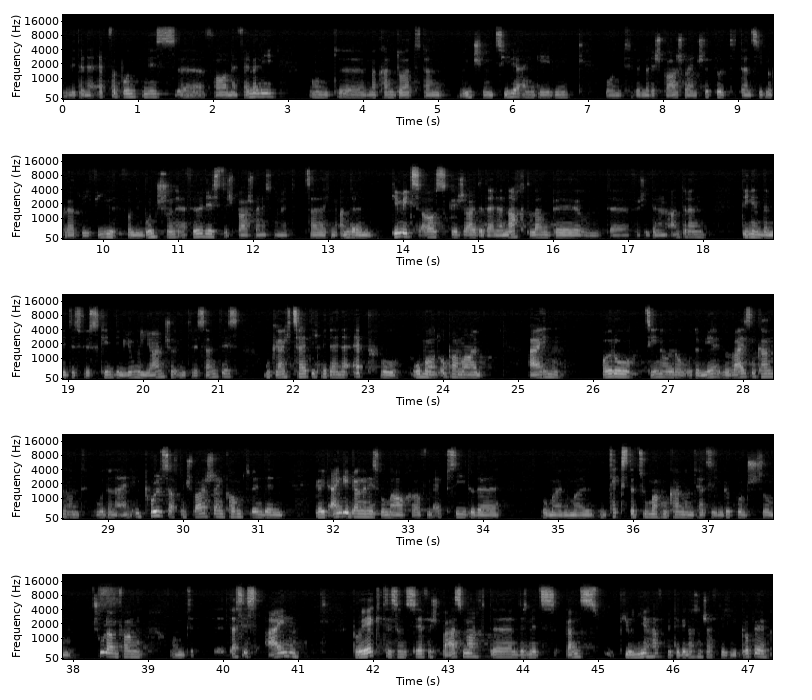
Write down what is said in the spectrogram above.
mit einer App verbunden ist, äh, VMF Family. Und äh, man kann dort dann Wünsche und Ziele eingeben. Und wenn man das Sparschwein schüttelt, dann sieht man gerade, wie viel von dem Wunsch schon erfüllt ist. Das Sparschwein ist nur mit zahlreichen anderen Gimmicks ausgeschaltet, einer Nachtlampe und äh, verschiedenen anderen Dingen, damit es fürs Kind in jungen Jahren schon interessant ist. Und gleichzeitig mit einer App, wo Oma und Opa mal ein Euro, 10 Euro oder mehr überweisen kann und wo dann ein Impuls auf den Sparschein kommt, wenn denn Geld eingegangen ist, wo man auch auf dem App sieht oder wo man nochmal einen Text dazu machen kann und herzlichen Glückwunsch zum Schulanfang. Und das ist ein Projekt, das uns sehr viel Spaß macht, äh, das wir jetzt ganz pionierhaft mit der genossenschaftlichen Gruppe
